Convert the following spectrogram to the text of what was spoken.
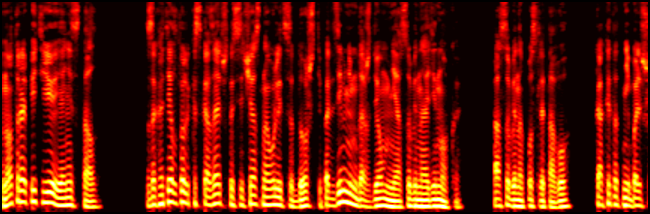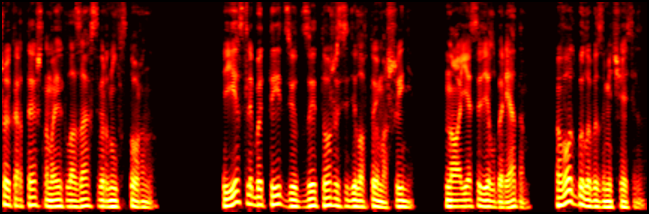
Но торопить ее я не стал. Захотел только сказать, что сейчас на улице дождь, и под зимним дождем мне особенно одиноко. Особенно после того, как этот небольшой кортеж на моих глазах свернул в сторону. Если бы ты, Дзюдзы, тоже сидела в той машине, ну а я сидел бы рядом, вот было бы замечательно.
